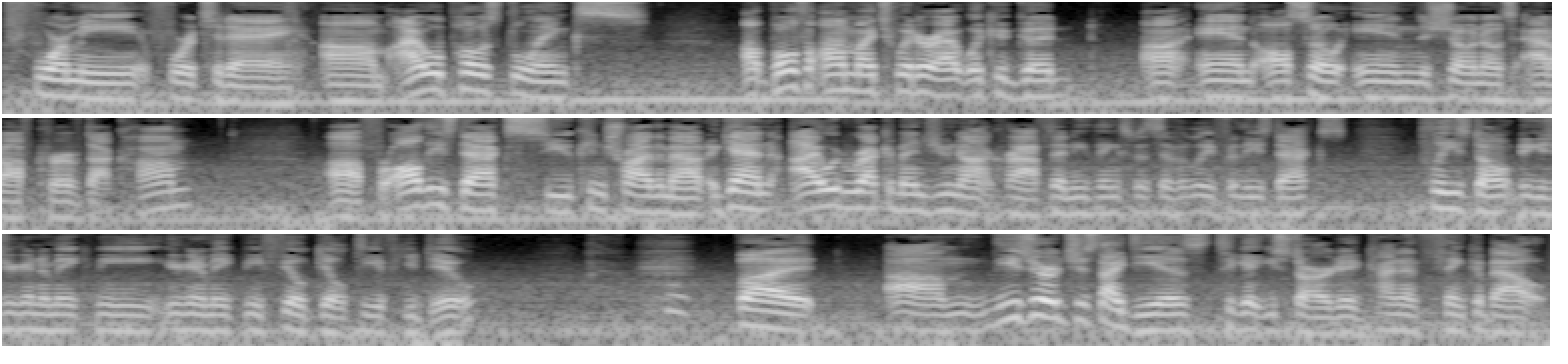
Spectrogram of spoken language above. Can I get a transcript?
for me for today. Um, I will post the links uh, both on my Twitter at WickedGood uh, and also in the show notes at offcurve.com uh, for all these decks you can try them out. Again, I would recommend you not craft anything specifically for these decks. Please don't because you're going to make me you're going to make me feel guilty if you do. but um, these are just ideas to get you started. Kind of think about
